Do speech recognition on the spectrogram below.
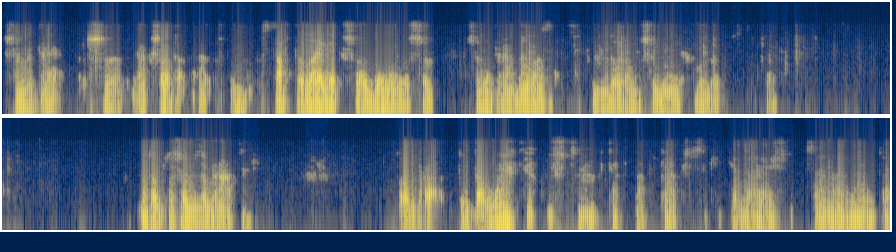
що не треба. Що, якщо е, ставте лайк, якщо думали, що, що не треба лазити за помідорами, щоб їх робити. Ну, тобто, щоб забрати. Добре, мене також так, так, так, так, скільки, речі, це не буде.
